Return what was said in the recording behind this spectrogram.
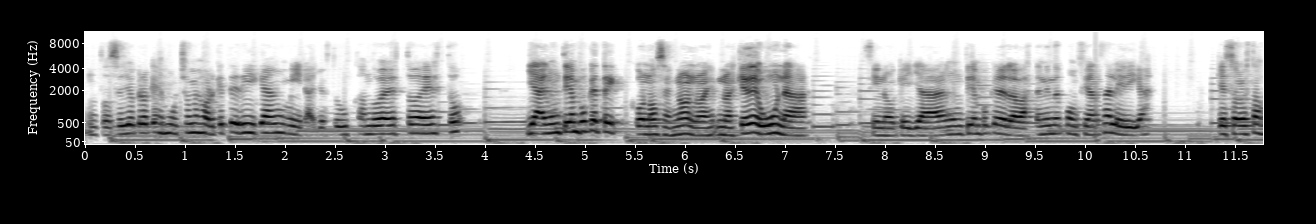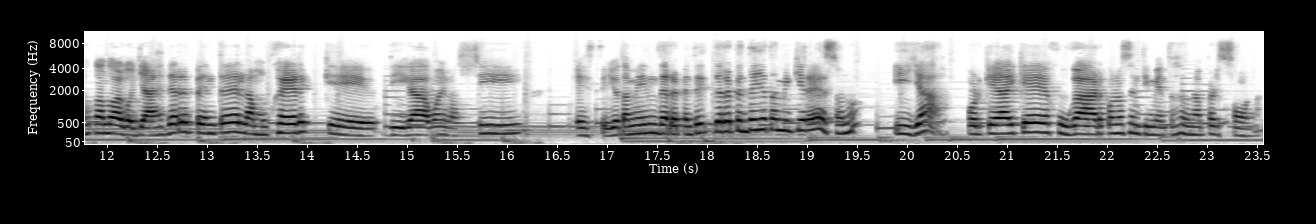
Entonces yo creo que es mucho mejor que te digan, mira, yo estoy buscando esto, esto, ya en un tiempo que te conoces, no, no es, no es que de una, sino que ya en un tiempo que la vas teniendo confianza le digas que solo estás buscando algo, ya es de repente la mujer que diga, bueno, sí, este, yo también de repente, de repente ella también quiere eso, ¿no? Y ya, porque hay que jugar con los sentimientos de una persona.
